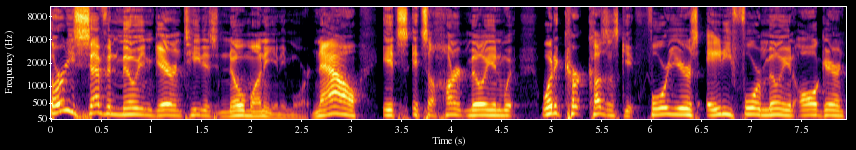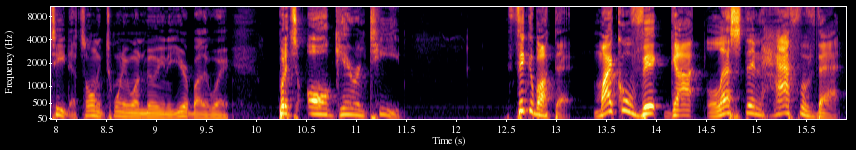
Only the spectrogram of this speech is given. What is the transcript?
37 million guaranteed is no money anymore. Now it's it's 100 million. What did Kirk Cousins get? 4 years, 84 million all guaranteed. That's only 21 million a year by the way. But it's all guaranteed. Think about that. Michael Vick got less than half of that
